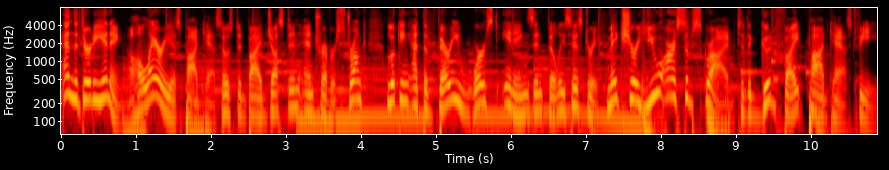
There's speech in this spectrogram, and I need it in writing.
and the Dirty Inning, a hilarious podcast hosted by Justin and Trevor Strunk, looking at the very worst innings in in Phillies history. Make sure you are subscribed to the Good Fight podcast feed.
